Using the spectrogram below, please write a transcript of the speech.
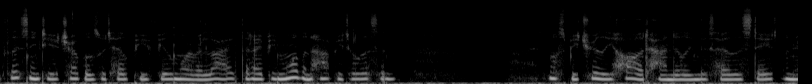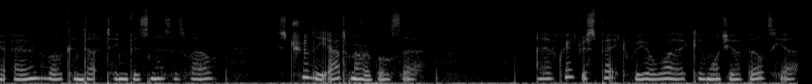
If listening to your troubles would help you feel more relaxed, then I'd be more than happy to listen. It must be truly hard handling this whole estate on your own while conducting business as well. It's truly admirable, sir. I have great respect for your work and what you have built here.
